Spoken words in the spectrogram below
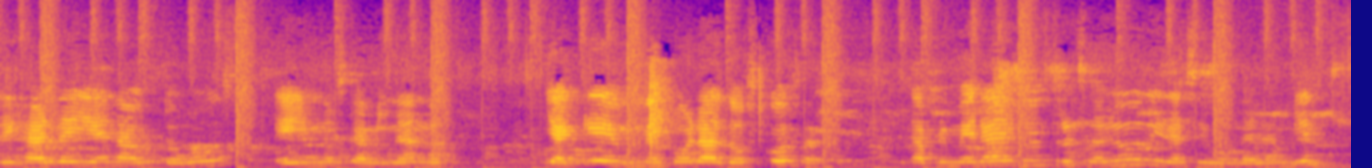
dejar de ir en autobús e irnos caminando, ya que mejora dos cosas. La primera es nuestra salud y la segunda el ambiente.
